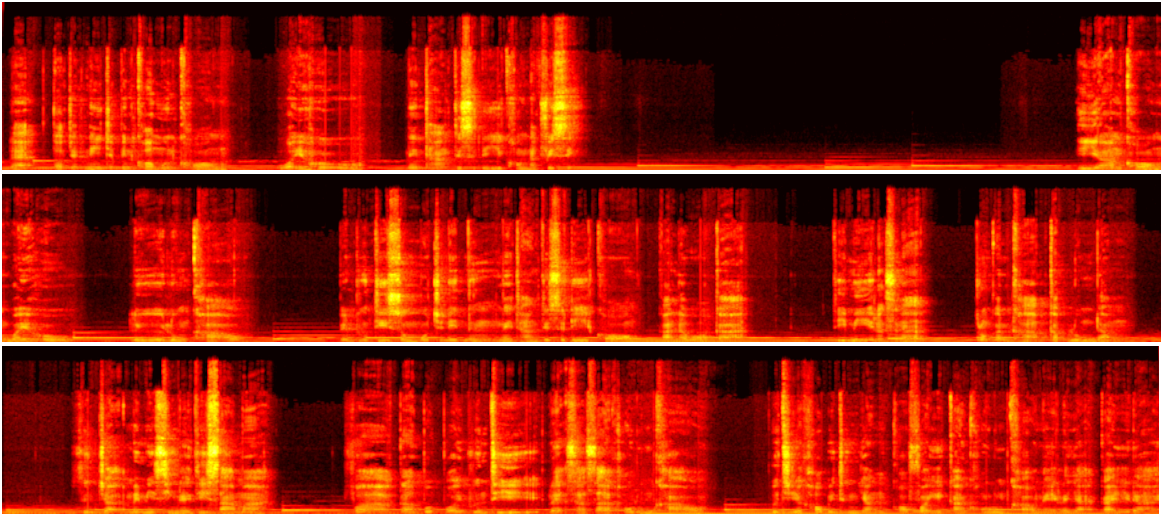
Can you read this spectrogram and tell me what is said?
และต่อจากนี้จะเป็นข้อมูลของไวโฮลในทางทฤษฎีของนักฟิสิกส์ นิยามของไวโฮลหรือหลุมขาว เป็นพื้นที่สมมุติชนิดหนึ่งในทางทฤษฎีของการอวกาศ ที่มีลักษณะตรงกันข้ามกับหลุมดำ ซึ่งจะไม่มีสิ่งใดที่สามารถฝ่าการปลดปล่อยพื้นที่และสสารของหลุมขาว เพื่อที่จะเข้าไปถึงยังขอบฟ้าเหตุการณ์ของหลุมขาวในระยะใกล้ได้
